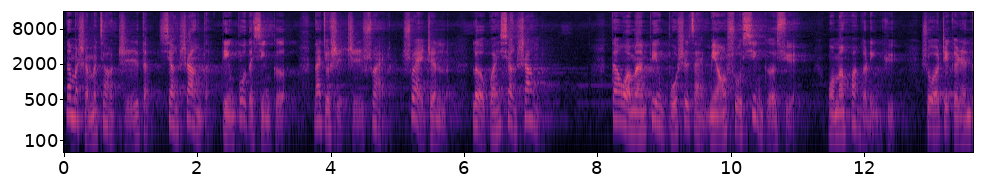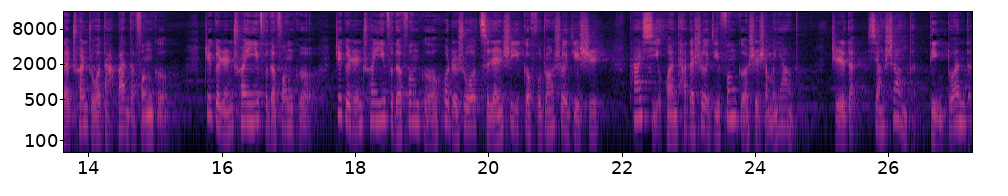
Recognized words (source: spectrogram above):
那么什么叫直的向上的顶部的性格？那就是直率了，率真了，乐观向上了。但我们并不是在描述性格学。我们换个领域，说这个人的穿着打扮的风格，这个人穿衣服的风格，这个人穿衣服的风格，或者说此人是一个服装设计师，他喜欢他的设计风格是什么样的？直的、向上的、顶端的。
